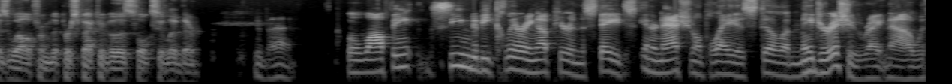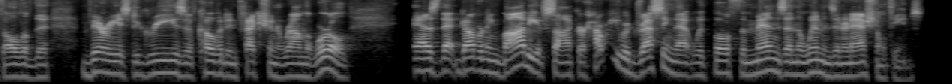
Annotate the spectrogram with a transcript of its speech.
as well from the perspective of those folks who live there. You bet. Well, while things seem to be clearing up here in the States, international play is still a major issue right now with all of the various degrees of COVID infection around the world as that governing body of soccer, how are you addressing that with both the men's and the women's international teams?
